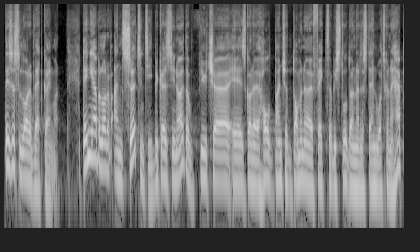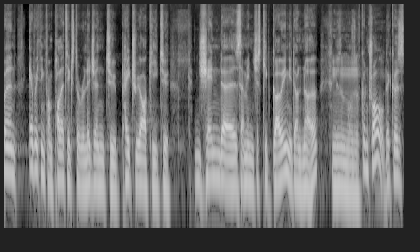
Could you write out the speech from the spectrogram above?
There's just a lot of that going on. Then you have a lot of uncertainty because, you know, the future is got a whole bunch of domino effects that we still don't understand what's going to happen. Everything from politics to religion to patriarchy to genders. I mean, just keep going. You don't know. There's mm. a loss of control because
